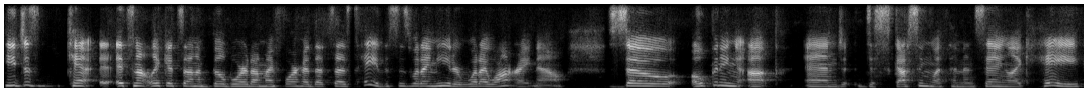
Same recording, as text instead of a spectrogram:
he just can't it's not like it's on a billboard on my forehead that says hey this is what i need or what i want right now. So opening up and discussing with him and saying like hey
